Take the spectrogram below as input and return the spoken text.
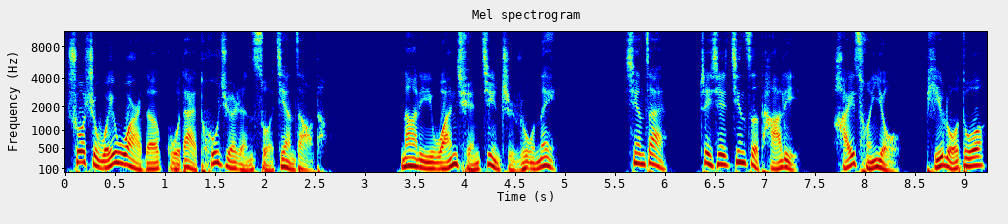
说是维吾尔的古代突厥人所建造的。那里完全禁止入内。现在这些金字塔里还存有皮罗多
